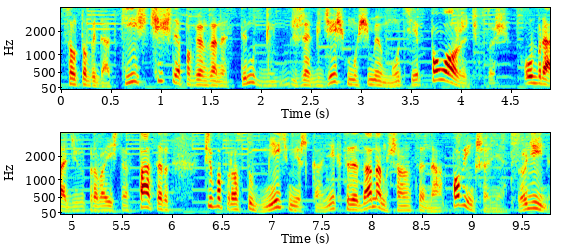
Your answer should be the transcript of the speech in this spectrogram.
Są to wydatki ściśle powiązane z tym, że gdzieś musimy móc je położyć, w coś ubrać, wyprowadzić na spacer, czy po prostu mieć mieszkanie, które da nam szansę na powiększenie rodziny.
